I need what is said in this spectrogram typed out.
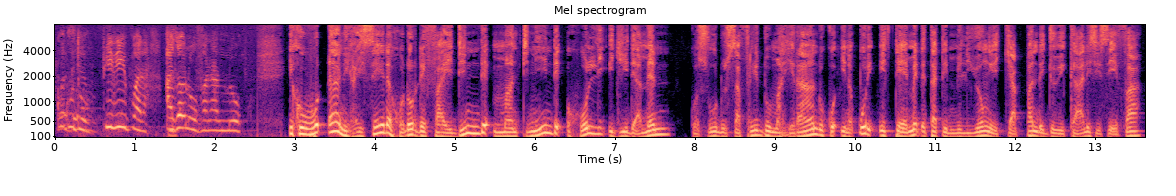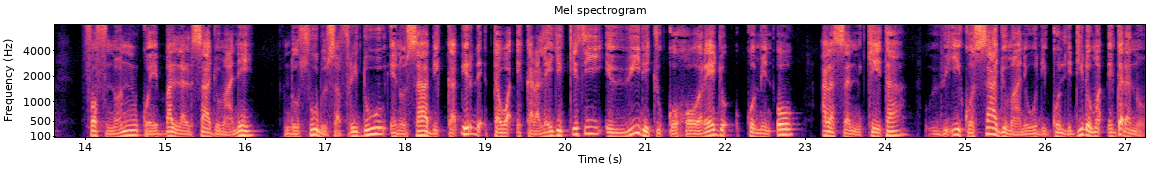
kutu piripala atalo fananno iko woɗɗani hay seeɗa hoɗorde fayidinde mantininde holli e ijiide amen. Ko suudu safrirdu mahirandu ko ina ɓuri e temeɗe tati million e capanɗe jowi kaalisi sefa fof noon e ballal sadio mane ndu suudu safridu eno saabi kaɓirɗe tawa e karaleji kesi e wiide cukko hoorejo commune o alassane keta wi'i ko sadio mane woni gollidiɗo maɓɓe gaɗano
